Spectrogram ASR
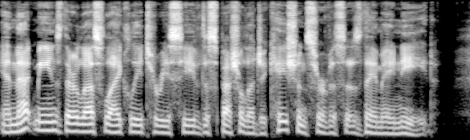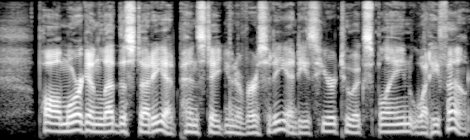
and that means they're less likely to receive the special education services they may need. Paul Morgan led the study at Penn State University, and he's here to explain what he found.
